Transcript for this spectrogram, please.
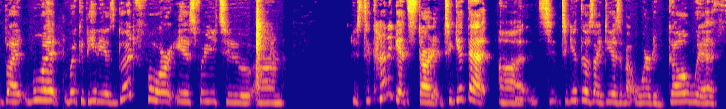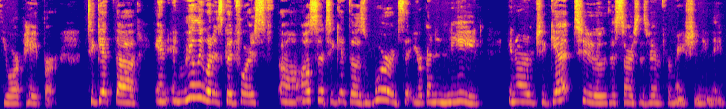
but what Wikipedia is good for is for you to um, is to kind of get started, to get that, uh, to, to, get those ideas about where to go with your paper, to get the, and, and really what it's good for is uh, also to get those words that you're going to need in order to get to the sources of information you need,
